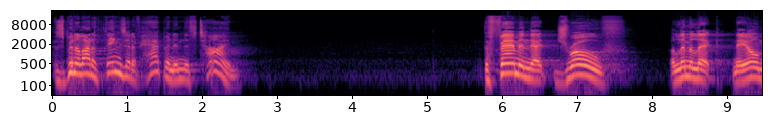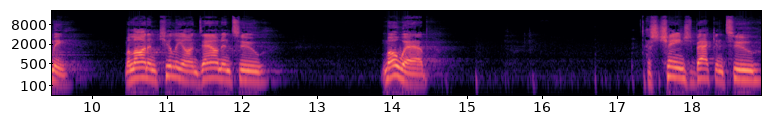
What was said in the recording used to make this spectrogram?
There's been a lot of things that have happened in this time. The famine that drove Elimelech, Naomi, Mahlon, and Chilion down into Moab has changed back into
